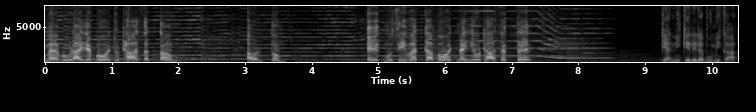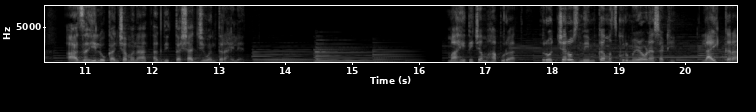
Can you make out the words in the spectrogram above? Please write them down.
मैं बूढ़ा ये बोझ उठा सकता हूँ। और तुम एक मुसीबत का बोझ नहीं उठा सकते। त्यांनी केलेल्या भूमिका आजही लोकांच्या मनात अगदी तशाच जिवंत राहिल्या माहितीच्या महापुरात रोजच्या रोज नेमका मजकूर मिळवण्यासाठी लाईक करा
